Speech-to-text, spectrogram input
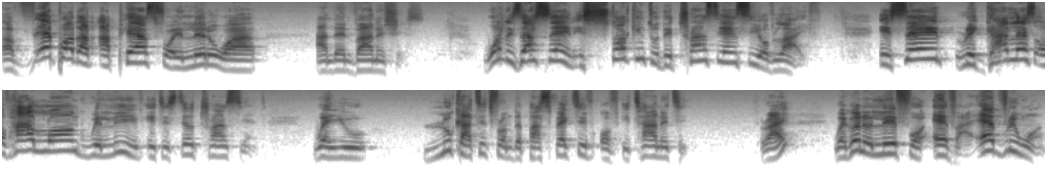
A vapor that appears for a little while and then vanishes. What is that saying? It's talking to the transiency of life. It's saying, regardless of how long we live, it is still transient when you look at it from the perspective of eternity. Right? We're going to live forever. Everyone.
